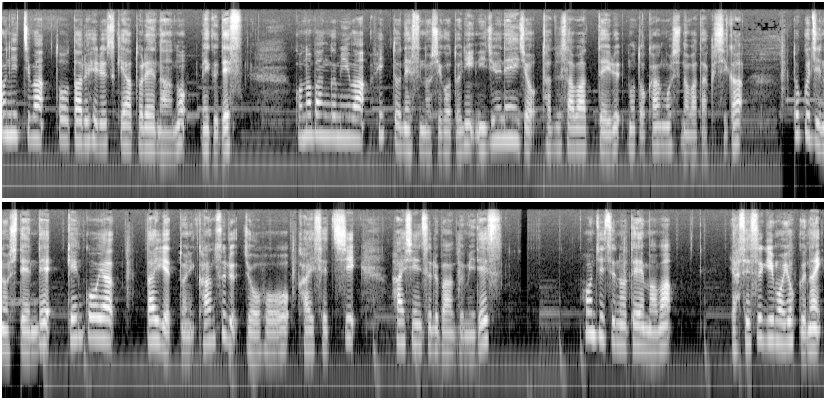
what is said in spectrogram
こんにちは。トータルヘルスケアトレーナーのめぐです。この番組はフィットネスの仕事に20年以上携わっている元看護師の私が独自の視点で健康やダイエットに関する情報を解説し配信する番組です。本日のテーマは痩せすぎも良くない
